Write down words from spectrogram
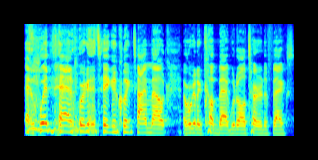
And with that, we're gonna take a quick timeout, and we're gonna come back with alternative facts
